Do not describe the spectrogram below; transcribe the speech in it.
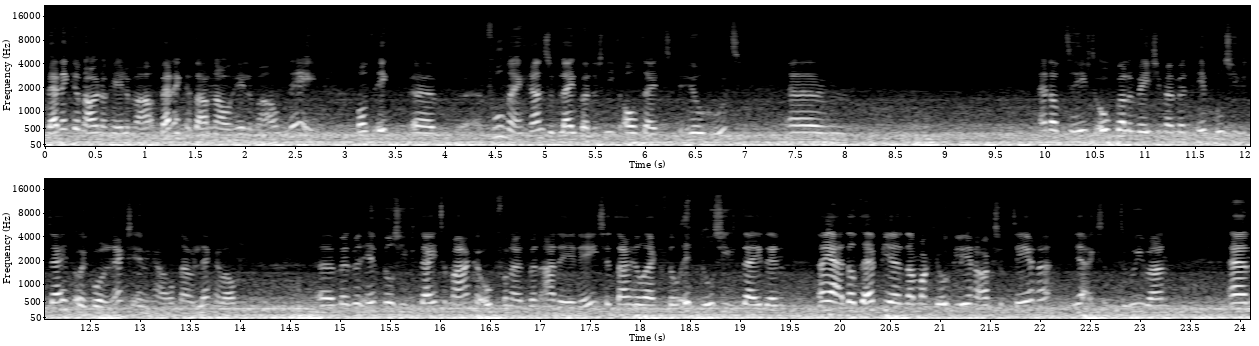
ben ik er nou nog helemaal? Ben ik er daar nou helemaal? Nee. Want ik uh, voel mijn grenzen blijkbaar dus niet altijd heel goed. Um, en dat heeft ook wel een beetje met mijn impulsiviteit. Oh, ik word rechts ingehaald. Nou, lekker dan. Uh, met mijn impulsiviteit te maken. Ook vanuit mijn ADHD zit daar heel erg veel impulsiviteit in. Nou ja, dat heb je en dat mag je ook leren accepteren. Ja, ik zit op de roeibaan. En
